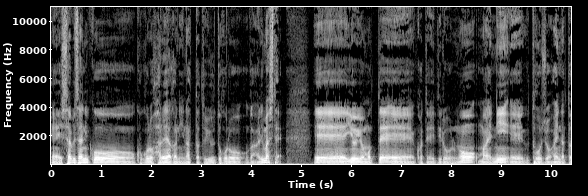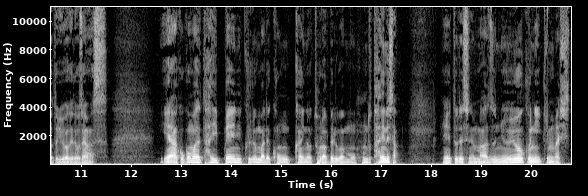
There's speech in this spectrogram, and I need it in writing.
えー久々にこう、心晴れやかになったというところがありまして、えーいよいよもって、えーこうやってエディロールの前に、えー登場愛になったというわけでございます。いやー、ここまで台北に来るまで今回のトラベルはもう本当大変でした。えーとですね、まずニューヨークに行きまし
